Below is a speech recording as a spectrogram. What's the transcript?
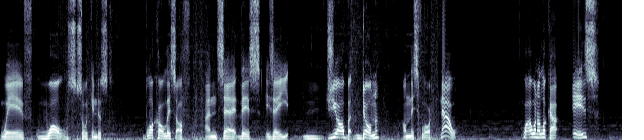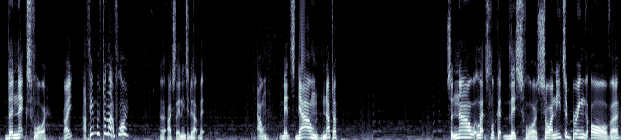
with walls. So we can just block all this off and say this is a job done on this floor. Now, what I want to look at is the next floor, right? I think we've done that floor. Uh, actually, I need to do that bit. Down. Bits down, not up. So now let's look at this floor. So I need to bring over...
